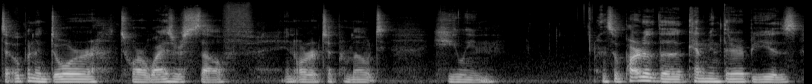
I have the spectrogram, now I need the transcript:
to open a door to our wiser self in order to promote healing. And so part of the ketamine therapy is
